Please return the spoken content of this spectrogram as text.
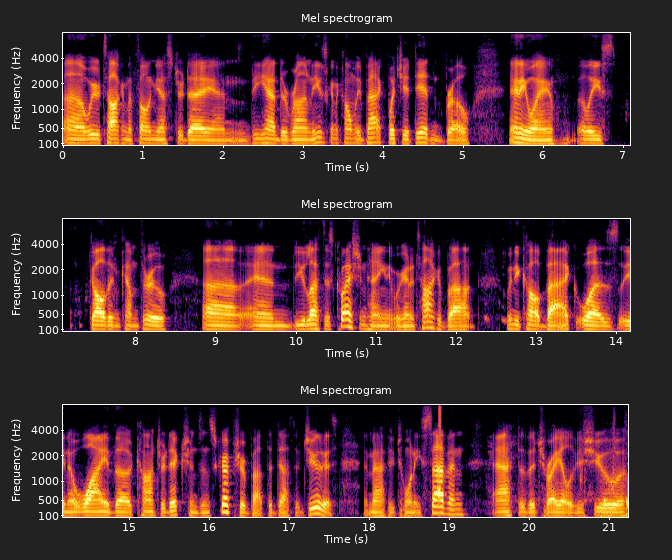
Uh, we were talking the phone yesterday, and he had to run. He was going to call me back, but you didn't, bro. Anyway, at least call didn't come through. Uh, and you left this question hanging that we're going to talk about when you called back was, you know, why the contradictions in Scripture about the death of Judas. In Matthew 27, after the betrayal of Yeshua,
